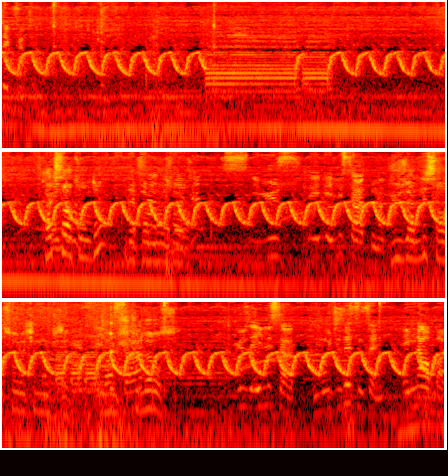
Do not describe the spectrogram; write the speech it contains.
Çek sen çek. Kaç saat oldu depremden sonra? 150 saat mi? 150 saat sonraki mucize. Allah'ım şükürler olsun. 150 saat. Mucizesin sen. Emine abla.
